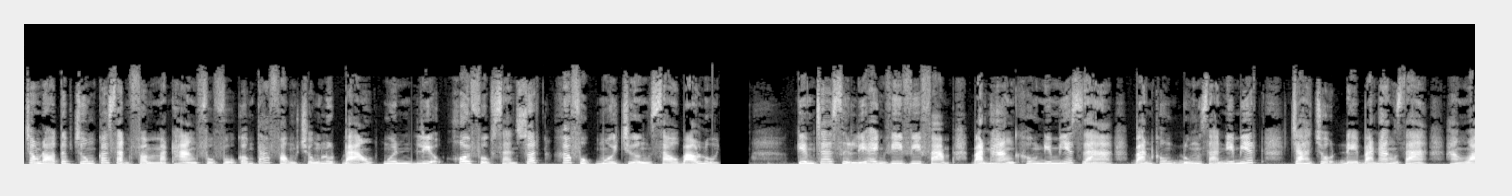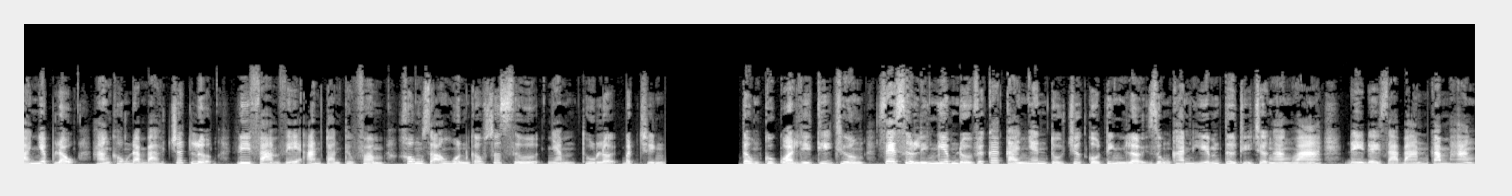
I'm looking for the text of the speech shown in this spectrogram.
trong đó tập trung các sản phẩm mặt hàng phục vụ công tác phòng chống lụt bão, nguyên liệu, khôi phục sản xuất, khắc phục môi trường sau bão lũ kiểm tra xử lý hành vi vi phạm, bán hàng không niêm yết giá, bán không đúng giá niêm yết, trà trộn để bán hàng giả, hàng hóa nhập lậu, hàng không đảm bảo chất lượng, vi phạm về an toàn thực phẩm, không rõ nguồn gốc xuất xứ nhằm thu lợi bất chính. Tổng cục Quản lý thị trường sẽ xử lý nghiêm đối với các cá nhân tổ chức cố tình lợi dụng khan hiếm từ thị trường hàng hóa để đẩy giá bán cam hàng,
